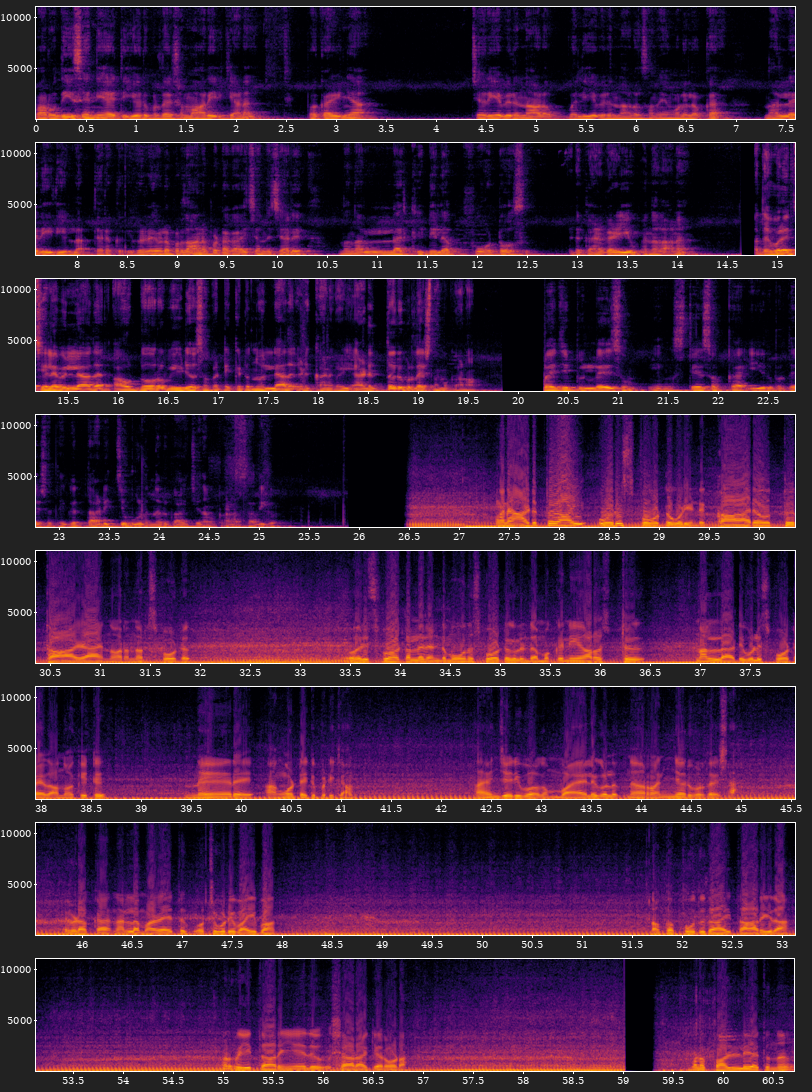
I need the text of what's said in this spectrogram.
പറുദീസ് തന്നെയായിട്ട് ഈ ഒരു പ്രദേശം മാറിയിരിക്കുകയാണ്. ഇപ്പോൾ കഴിഞ്ഞ ചെറിയ പെരുന്നാളും വലിയ പെരുന്നാൾ സമയങ്ങളിലൊക്കെ നല്ല രീതിയിലുള്ള തിരക്ക്. ഇവരുടെ പ്രധാനപ്പെട്ട കാഴ്ച എന്ന് വെച്ചാൽ ഒന്ന് നല്ല കിടില ഫോട്ടോസ് എടുക്കാൻ കഴിയും എന്നതാണ്. അതേപോലെ ചിലവില്ലാതെ ഔട്ട്ഡോർ വീഡിയോസൊക്കെ ടിക്കറ്റൊന്നും ഇല്ലാതെ എടുക്കാൻ കഴിയും. അടുത്തൊരു പ്രദേശം നമുക്ക് കാണാം. കോളേജ് പിള്ളേഴ്സും യങ്സ്റ്റേഴ്സും ഒക്കെ ഈ ഒരു പ്രദേശത്തേക്ക് തടിച്ചു കൂടുന്ന ഒരു കാഴ്ച നമുക്ക് കാണാൻ സാധിക്കും. അങ്ങനെ അടുത്തതായി ഒരു സ്പോട്ട് കൂടിയുണ്ട്. കാരോത്ത് താഴ എന്ന് പറയുന്ന ഒരു സ്പോട്ട് ഒരു സ്പോട്ടല്ല രണ്ട് മൂന്ന് സ്പോട്ടുകളുണ്ട് നമുക്ക് നിയറസ്റ്റ് നല്ല അടിപൊളി സ്പോട്ട് ഏതാന്ന് നോക്കിയിട്ട് നേരെ അങ്ങോട്ടേക്ക് പിടിക്കാം. അയഞ്ചേരി ഭാഗം വയലുകൾ നിറഞ്ഞൊരു പ്രദേശമാണ് ഇവിടെയൊക്കെ നല്ല മഴയത്ത് കുറച്ചുകൂടി വൈബാണ് ഒക്കെ പുതുതായി താറിയതാ. റീതാറിങ് ചെയ്ത് ഉഷാറാക്കിയ റോഡാണ് നമ്മളെ പള്ളിയത്തുനിന്ന്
